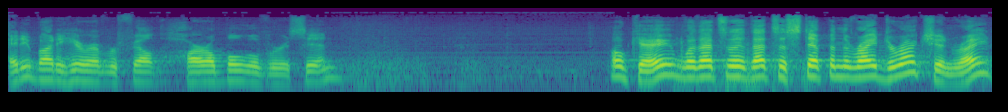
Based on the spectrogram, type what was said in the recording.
Anybody here ever felt horrible over a sin? Okay, well, that's a, that's a step in the right direction, right?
